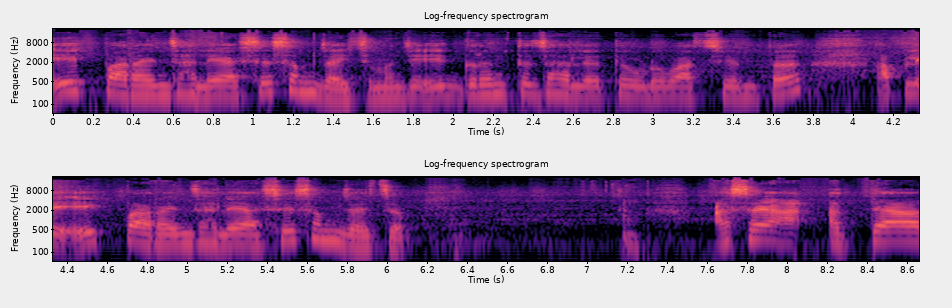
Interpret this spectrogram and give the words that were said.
एक पारायण झाले असे समजायचे. म्हणजे एक ग्रंथ झालं तेवढं वाचन तर आपले एक पारायण झाले असे समजायचं. असे त्या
